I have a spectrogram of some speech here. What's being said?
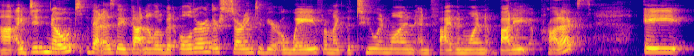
Uh, I did note that as they've gotten a little bit older, they're starting to veer away from like the two-in-one and five-in-one body products. A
